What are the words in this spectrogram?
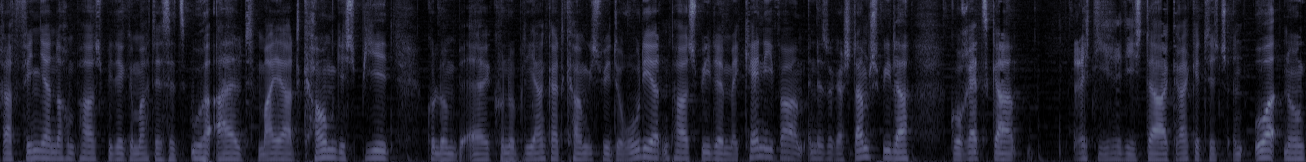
Rafinha noch ein paar Spiele gemacht. Der ist jetzt uralt. Meyer hat kaum gespielt. Kolumb äh, Konoplianka hat kaum gespielt. Rudi hat ein paar Spiele. McKenny war am Ende sogar Stammspieler. Goretzka richtig, richtig stark. Rakitic in Ordnung.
